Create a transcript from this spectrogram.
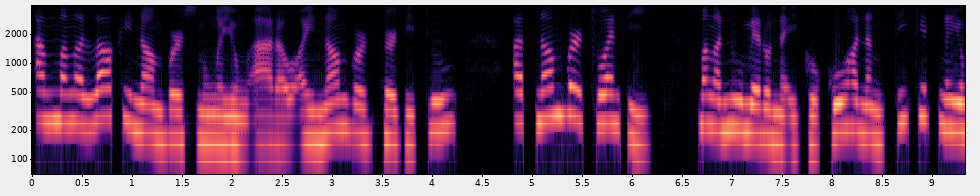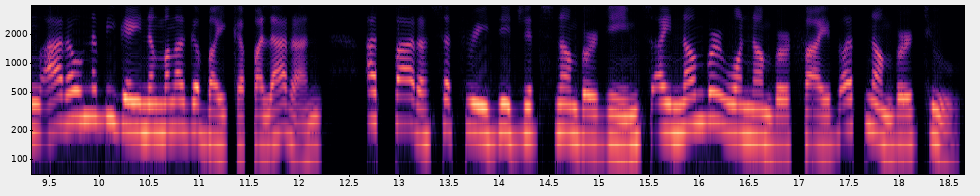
ang mga lucky numbers mo ngayong araw ay number 32, at number 20, mga numero na ikukuha ng ticket ngayong araw na bigay ng mga gabay kapalaran, at para sa 3 digits number games ay number 1, number 5 at number 2.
